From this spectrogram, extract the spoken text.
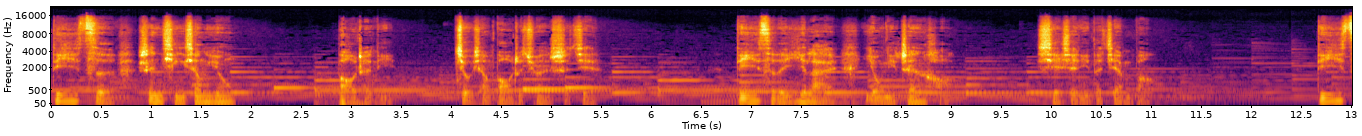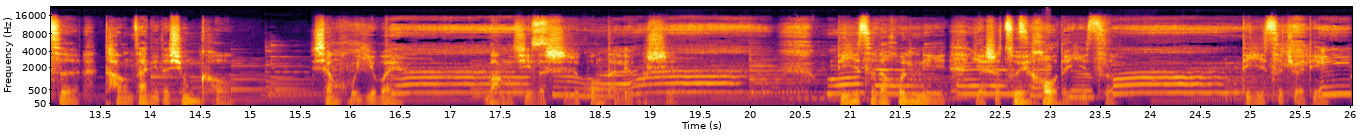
第一次深情相拥，抱着你，就像抱着全世界。第一次的依赖，有你真好，谢谢你的肩膀。第一次躺在你的胸口，相互依偎，忘记了时光的流逝。第一次的婚礼也是最后的一次。第一次决定，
